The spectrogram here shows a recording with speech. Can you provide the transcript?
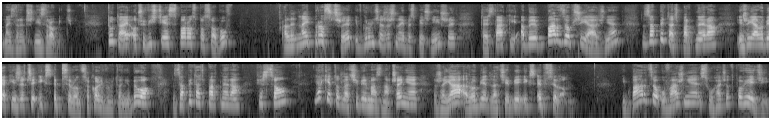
najzręczniej zrobić. Tutaj oczywiście jest sporo sposobów, ale najprostszy i w gruncie rzeczy najbezpieczniejszy to jest taki, aby bardzo przyjaźnie zapytać partnera, jeżeli ja robię jakieś rzeczy XY, cokolwiek by to nie było, zapytać partnera, wiesz co, jakie to dla ciebie ma znaczenie, że ja robię dla ciebie XY i bardzo uważnie słuchać odpowiedzi.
